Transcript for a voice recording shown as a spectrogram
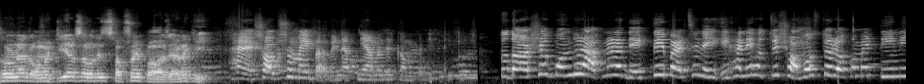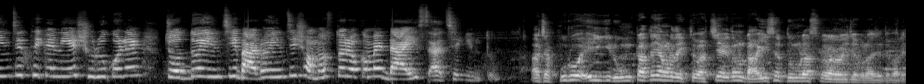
ধরনের র মেটেরিয়ালস আমাদের সবসময় পাওয়া যায় নাকি? হ্যাঁ সব সময় পাবেন আপনি আমাদের কোম্পানি থেকে। তো দর্শক বন্ধুরা আপনারা দেখতেই পাচ্ছেন এই- এখানে হচ্ছে সমস্ত রকমের তিন ইঞ্চি থেকে নিয়ে শুরু করে চোদ্দ ইঞ্চি বারো ইঞ্চি সমস্ত রকমের ডাইস আছে কিন্তু। আচ্ছা পুরো এই রুমটাতেই আমরা দেখতে পাচ্ছি একদম ডাইসের তুমরাস করা রয়েছে বলা যেতে পারে।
